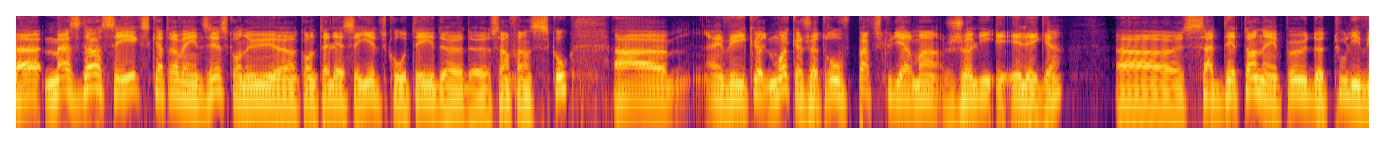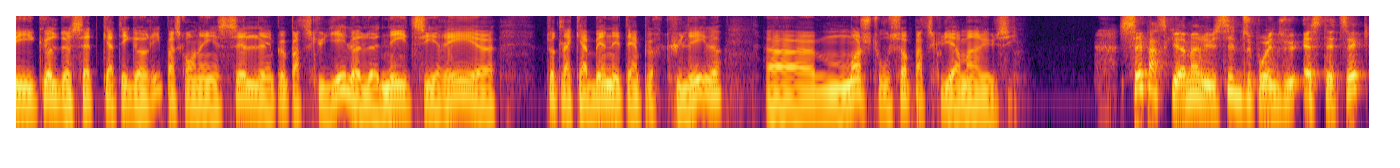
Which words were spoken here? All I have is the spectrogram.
Euh, Mazda CX90 qu'on a eu, euh, qu'on allé essayer du côté de, San Francisco. Un véhicule, moi, que je trouve particulièrement joli et élégant. Ça détonne un peu de tous les véhicules de cette catégorie parce qu'on a un style un peu particulier, le nez tiré, toute la cabine est un peu reculée. moi, je trouve ça particulièrement réussi. C'est particulièrement réussi du point de vue esthétique.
